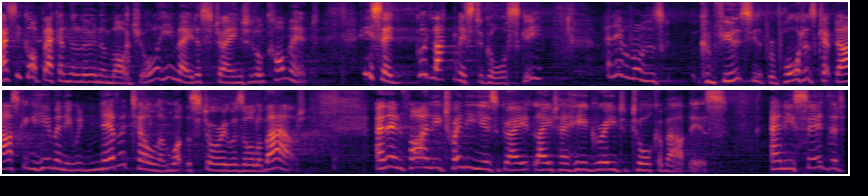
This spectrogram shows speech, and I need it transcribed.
as he got back in the lunar module, he made a strange little comment. He said, Good luck, Mr. Gorski. And everyone was confused. The reporters kept asking him, and he would never tell them what the story was all about. And then finally, 20 years later, he agreed to talk about this. And he said that,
